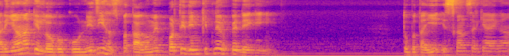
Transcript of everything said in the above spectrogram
हरियाणा के लोगों को निजी अस्पतालों में प्रतिदिन कितने रुपए देगी? तो बताइए इसका आंसर क्या आएगा?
